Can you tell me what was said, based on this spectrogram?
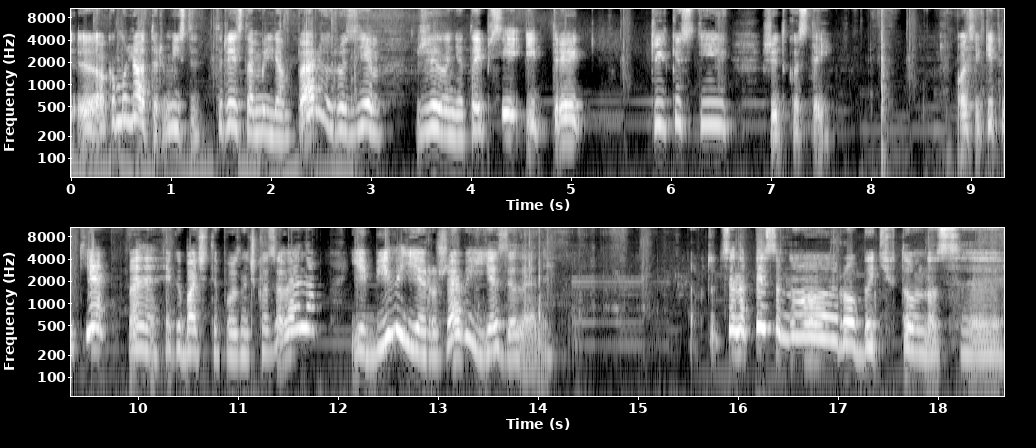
Е, Акумулятор містить 300 мА, роз'єм живлення Type-C і три кількості швидкостей. Ось які тут є. У мене, як ви бачите, позначка зелена. Є білий, є рожевий, є зелений. Так, тут це написано, робить хто в нас е,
